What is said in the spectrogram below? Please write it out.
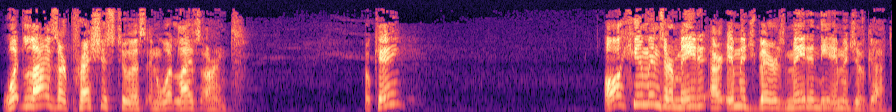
what lives are precious to us and what lives aren't. Okay? All humans are made are image bearers made in the image of God.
